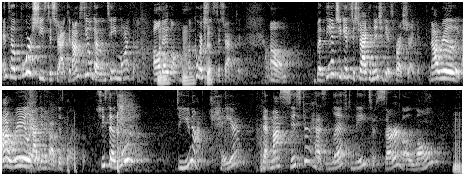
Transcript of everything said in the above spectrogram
And so, of course, she's distracted. I'm still going Team Martha all day mm-hmm. long. Mm-hmm. Of course, yeah. she's distracted. Um, but then she gets distracted, and then she gets frustrated. And I really, I really identify with this part. She says, Lord, do you not care that my sister has left me to serve alone? Mm.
